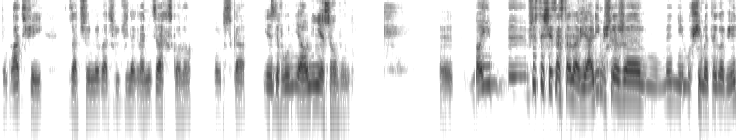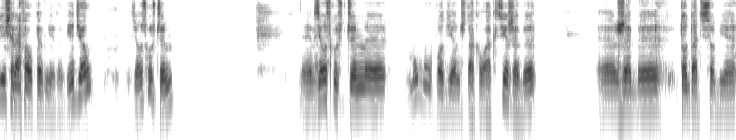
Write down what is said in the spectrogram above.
tym łatwiej zatrzymywać ludzi na granicach, skoro Polska jest w Unii, a oni nie są w Unii. E, no i e, wszyscy się zastanawiali. Myślę, że my nie musimy tego wiedzieć. Rafał pewnie to wiedział. W związku z czym, e, w związku z czym mógł podjąć taką akcję, żeby, żeby dodać sobie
